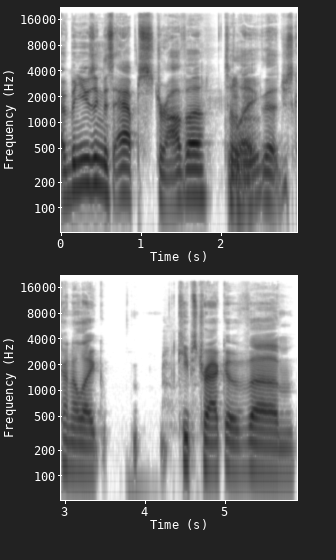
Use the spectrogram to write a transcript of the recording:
I've been using this app Strava to Mhm. like that just kind of like keeps track of um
